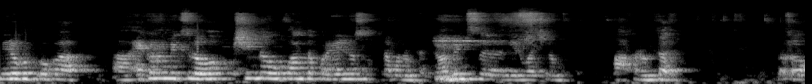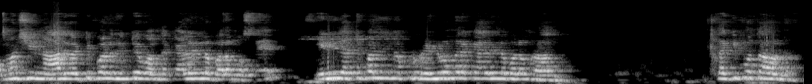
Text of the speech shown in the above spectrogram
మీరు ఒక ఒక ఎకనామిక్స్లో క్షీణ ఉపాంత ప్రయోజన సూత్రం అని ఉంటుంది. రాబిన్స్ నిర్వచనం అక్కడ ఉంటుంది. ఒక మనిషి నాలుగు అట్టిపళ్ళు తింటే వంద క్యాలరీల బలం వస్తే ఎనిమిది అట్టిపళ్ళు తిన్నప్పుడు రెండు వందల క్యాలరీల బలం రాదు. తగ్గిపోతా ఉంటుంది.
